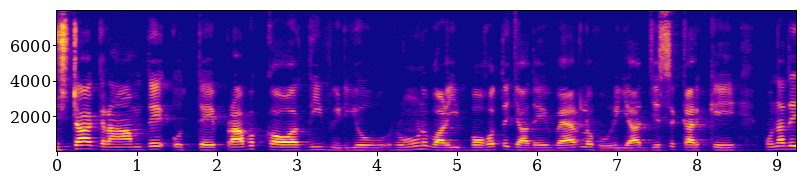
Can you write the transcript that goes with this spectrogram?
ਇੰਸਟਾਗ੍ਰਾਮ ਦੇ ਉੱਤੇ ਪ੍ਰਭ ਕੌਰ ਦੀ ਵੀਡੀਓ ਰੋਣ ਵਾਲੀ ਬਹੁਤ ਜ਼ਿਆਦਾ ਵਾਇਰਲ ਹੋ ਰਹੀ ਆ, ਜਿਸ ਕਰਕੇ ਉਹਨਾਂ ਦੇ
